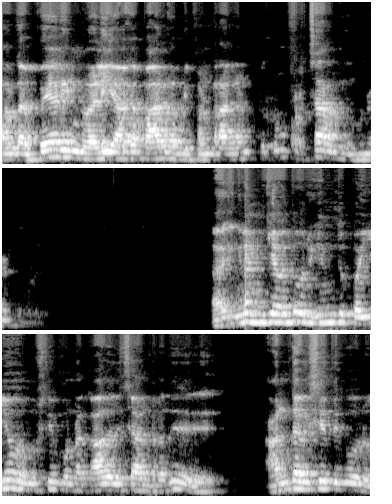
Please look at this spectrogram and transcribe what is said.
அந்த பேரின் வழியாக பாருங்க அப்படி பண்றாங்கன்னு பெரும் பிரச்சாரம் இங்க முன்னெடுக்கப்படுது. அஹ் இங்க வந்து ஒரு ஹிந்து பையன் ஒரு முஸ்லீம் பொண்ணை காதலிச்சான்றது அந்த விஷயத்துக்கு ஒரு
